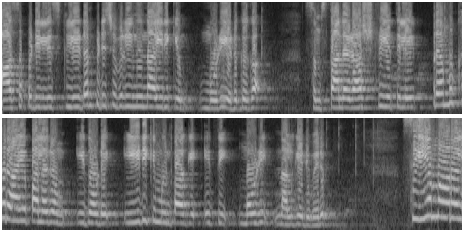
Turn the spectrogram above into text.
മാസപ്പടി ലിസ്റ്റിൽ ഇടം പിടിച്ചവരിൽ നിന്നായിരിക്കും മൊഴിയെടുക്കുക. സംസ്ഥാന രാഷ്ട്രീയത്തിലെ പ്രമുഖരായ പലരും ഇതോടെ ഇ ഡിക്ക് മുൻപാകെ എത്തി മൊഴി നൽകേണ്ടി വരും. C M R L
